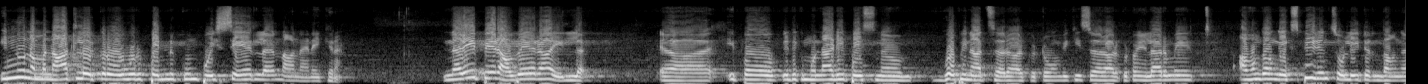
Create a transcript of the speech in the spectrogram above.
இன்னும் நம்ம நாட்டில் இருக்கிற ஒவ்வொரு பெண்ணுக்கும் போய் சேரலன்னு நான் நினைக்கிறேன். நிறைய பேர் அவேராக இல்லை. இப்போ இதுக்கு முன்னாடி பேசின கோபிநாத் சாராக இருக்கட்டும் விக்கி சாராக இருக்கட்டும் எல்லாருமே அவங்க அவங்க எக்ஸ்பீரியன்ஸ் சொல்லிட்டு இருந்தாங்க.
